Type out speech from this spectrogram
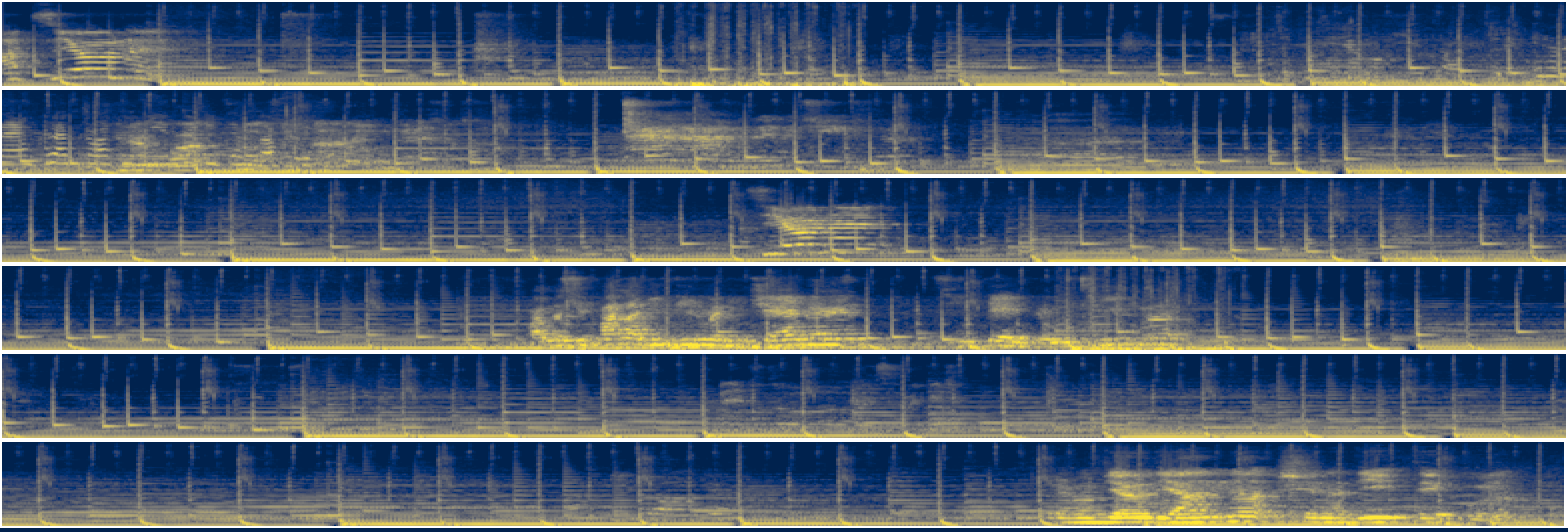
Azione! E non hai ancora trovato niente che ti andasse Azione! Quando si parla di film di genere si intende un film Primo piano di Anna, scena di 1.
